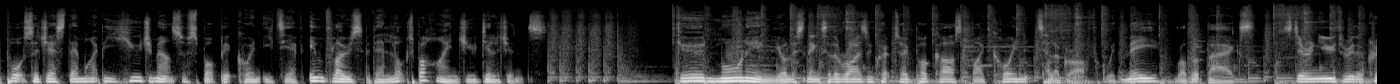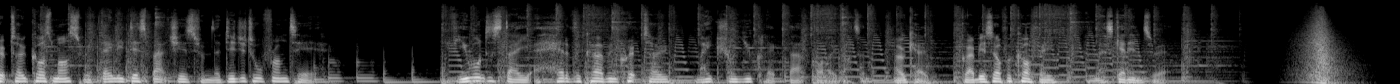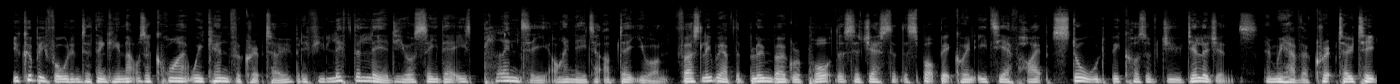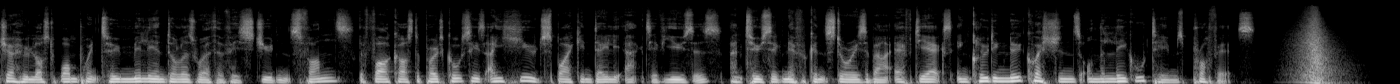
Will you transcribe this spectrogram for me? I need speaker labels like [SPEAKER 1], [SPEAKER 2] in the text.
[SPEAKER 1] report suggest there might be huge amounts of spot Bitcoin ETF inflows, but they're locked behind due diligence. Good morning. You're listening to the Rise'n'Crypto podcast by Cointelegraph with me, Robert Baggs, steering you through the crypto cosmos with daily dispatches from the digital frontier. If you want to stay ahead of the curve in crypto, make sure you click that follow button. Okay, grab yourself a coffee and let's get into it. You could be fooled into thinking that was a quiet weekend for crypto, but if you lift the lid, you'll see there is plenty I need to update you on. Firstly, we have the Bloomberg report that suggests that the spot Bitcoin ETF hype stalled because of due diligence. Then we have the crypto teacher who lost $1.2 million worth of his students' funds. The Farcaster protocol sees a huge spike in daily active users, and two significant stories about FTX, including new questions on the legal team's profits.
